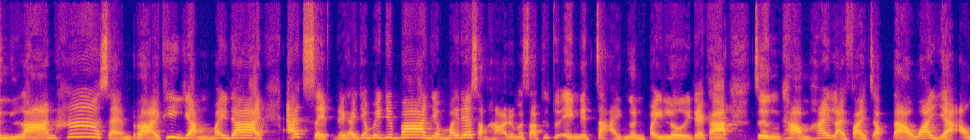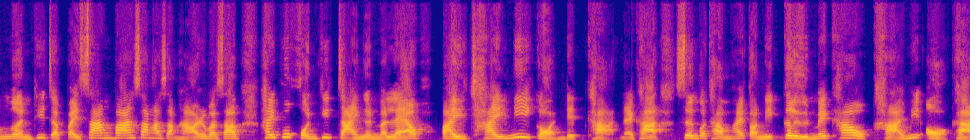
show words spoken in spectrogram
1ล้าน5แสนรายที่ยังไม่ได้ asset นะคะยังไม่ได้บ้านยังไม่ได้สังหาริมทรัพย์ที่ตัวเองเนี่ยจ่ายเงินไปเลยนะคะจึงทำให้หลายฝ่ายจับตาว่าอย่าเอาเงินที่จะไปสร้างบ้านสร้างอสังหาริมทรัพย์ ให้ผู้คนที่จ่ายเงินมาแล้ว ไปใช้หนี้ก่อนเด็ดขาดนะคะ ซึ่งก็ทำให้ตอนนี้กลืนไม่เข้าขายไม่ออกค่ะ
